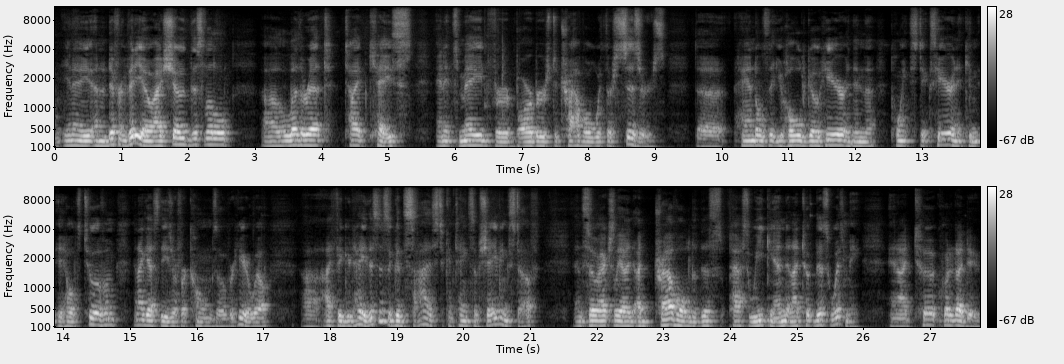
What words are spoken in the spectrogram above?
um, in, a, in a different video, I showed this little uh, leatherette type case and it's made for barbers to travel with their scissors. The handles that you hold go here and then the point sticks here and it can it holds two of them and I guess these are for combs over here. Well, uh, I figured, hey, this is a good size to contain some shaving stuff. And so actually I, I traveled this past weekend and I took this with me and I took, what did I do?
